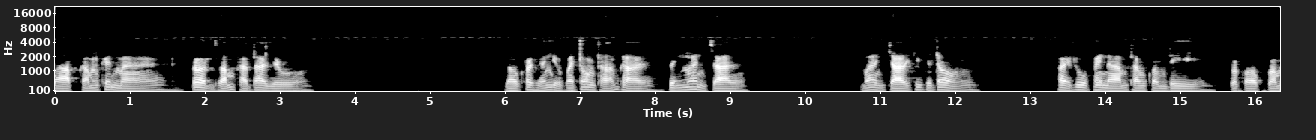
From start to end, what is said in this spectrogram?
บาปกรรมขึ้นมา ก็สัมผัสได้อยู่ เราก็เห็นอยู่ไม่ต้องถามใครจึงมั่นใจ มั่นใจที่จะต้องให้รูปให้นามทำความดี ประกอบความ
